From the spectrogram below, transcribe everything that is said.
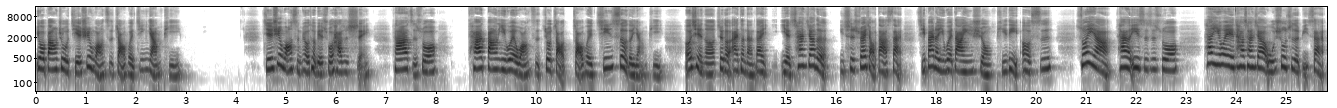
又帮助杰逊王子找回金羊皮。杰逊王子没有特别说他是谁，他只说他帮一位王子就找找回金色的羊皮，而且呢，这个艾特南代也参加了一次摔跤大赛，击败了一位大英雄皮里厄斯。所以啊，他的意思是说，他因为他参加了无数次的比赛。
